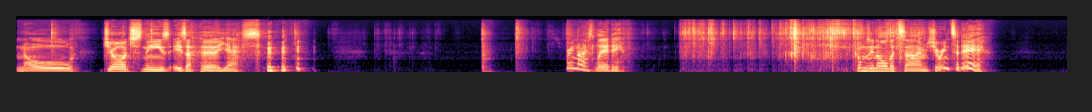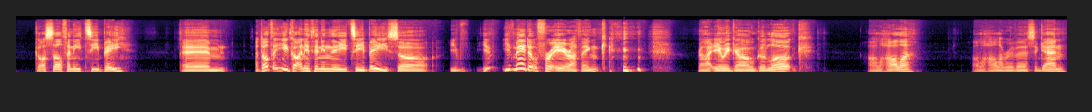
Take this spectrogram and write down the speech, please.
No. George Sneeze is a her, yes. very nice lady. Comes in all the time. Sure in today. Got herself an ETB. Um, I don't think you got anything in the ETB, so you've you've you've made up for it here, I think. right, here we go. Good luck. Holla holla. Holla holla reverse again.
